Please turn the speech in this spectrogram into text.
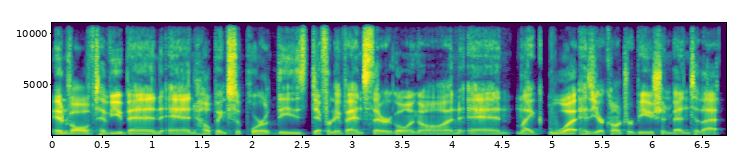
involved have you been in helping support these different events that are going on, and like, what has your contribution been to that?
